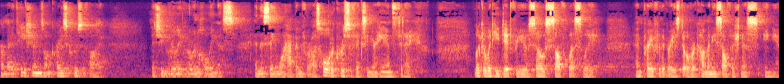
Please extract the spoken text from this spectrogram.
her meditations on Christ crucified that she really grew in holiness. And the same will happen for us. Hold a crucifix in your hands today. Look at what he did for you so selflessly and pray for the grace to overcome any selfishness in you.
